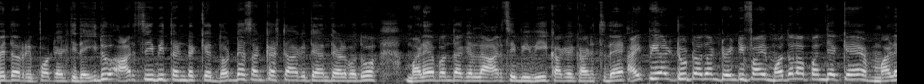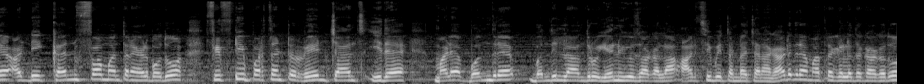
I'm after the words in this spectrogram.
ವೆದರ್ ರಿಪೋರ್ಟ್ ಹೇಳ್ತಿದೆ. ಇದು ಆರ್ ಸಿ ಬಿ ತಂಡಕ್ಕೆ ದೊಡ್ಡ ಸಂಕಷ್ಟ ಆಗುತ್ತೆ ಅಂತ ಹೇಳ್ಬೋದು. ಮಳೆ ಬಂದಾಗೆಲ್ಲ ಆರ್ ಸಿ ಬಿ ವೀಕ್ ಆಗಿ ಕಾಣಿಸ್ತಿದೆ. I P L two thousand twenty five ಮೊದಲ ಪಂದ್ಯಕ್ಕೆ ಮಳೆ ಅಡ್ಡಿ ಕನ್ಫರ್ಮ್ ಅಂತಲೇ ಹೇಳ್ಬೋದು. ಫಿಫ್ಟಿ ಪರ್ಸೆಂಟ್ ರೇನ್ ಚಾನ್ಸ್ ಇದೆ. ಮಳೆ ಬಂದರೆ ಬಂದಿಲ್ಲ ಅಂದರೂ ಏನು ಯೂಸ್ ಆಗಲ್ಲ. ಆರ್ ಸಿ ಬಿ ತಂಡ ಚೆನ್ನಾಗಿ ಆಡಿದ್ರೆ ಮಾತ್ರ ಗೆಲ್ಲೋದಕ್ಕಾಗೋದು.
